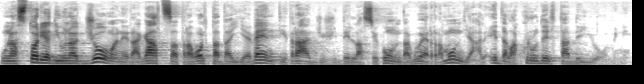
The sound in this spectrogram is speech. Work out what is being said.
Una storia di una giovane ragazza travolta dagli eventi tragici della Seconda Guerra Mondiale e dalla crudeltà degli uomini.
